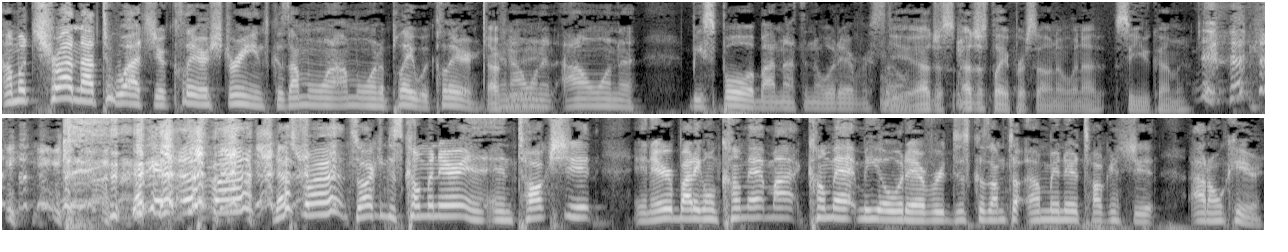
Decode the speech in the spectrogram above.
I'm gonna try not to watch your Claire streams because I'm gonna want, I'm gonna want to play with Claire, I and I want to I don't want to be spoiled by nothing or whatever. So Yeah, I'll just I'll just play Persona when I see you coming. okay, that's fine. That's fine. So I can just come in there and, and talk shit, and everybody gonna come at my come at me or whatever just because I'm ta- I'm in there talking shit. I don't care.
